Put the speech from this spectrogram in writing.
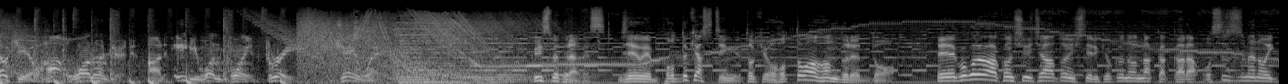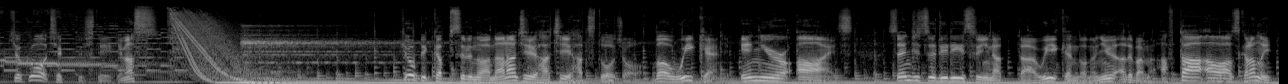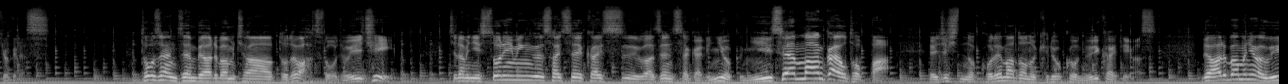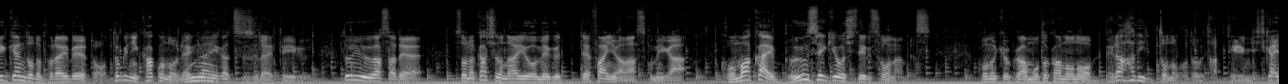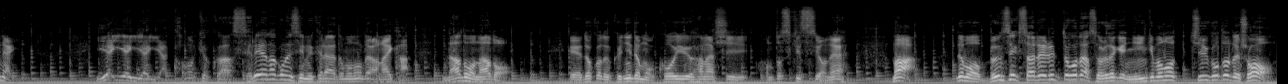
TOKYO HOT 100 on 81.3 J-WAVE クリス・ベプラーです。J-WAVE ポッドキャスティング TOKYO HOT 100、えー、ここでは今週チャートにしている曲の中からおすすめの一曲をチェックしていきます。今日ピックアップするのは78位初登場。The Weekend In Your Eyes 先日リリースになった Weekend のニューアルバム After Hours からの一曲です。当然全米アルバムチャートでは初登場。1位。ちなみにストリーミング再生回数は全世界で2億2000万回を突破。自身のこれまでの記録を塗り替えています。でアルバムにはウィーケンドのプライベート特に過去の恋愛が綴られている。という噂でその歌詞の内容をめぐってファンやマスコミが細かい分析をしているそうなんです。この曲は元カノのベラ・ハディッドのことを歌っているに違いない。いやいやいやいやこの曲はセレーナ・ゴメスに向けられたものではないか。などなど。えー、どこの国でもこういう話本当好きっすよね。まあでも分析されるってことはそれだけ人気者っちゅうことでしょ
